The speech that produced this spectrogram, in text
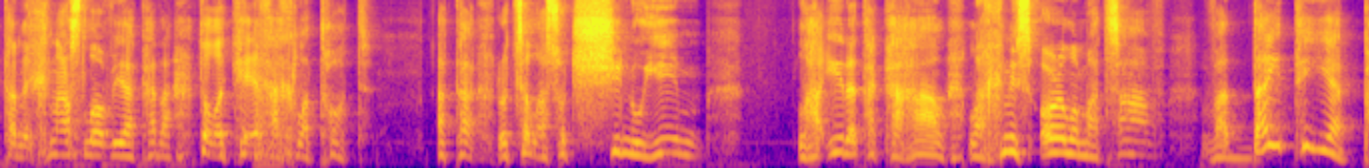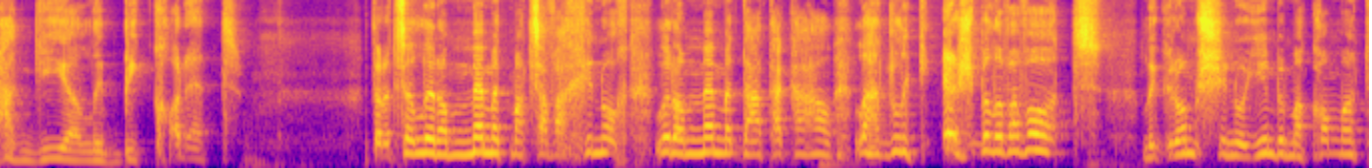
אתה נכנס לעובי הקרה, אתה לוקח החלטות. אתה רוצה לעשות שינויים, להעיר את הקהל, להכניס אור למצב, ודאי תהיה פגיע לביקורת. אתה רוצה לרומם את מצב החינוך, לרומם את דעת הקהל, להדליק אש בלבבות, לגרום שינויים במקומות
